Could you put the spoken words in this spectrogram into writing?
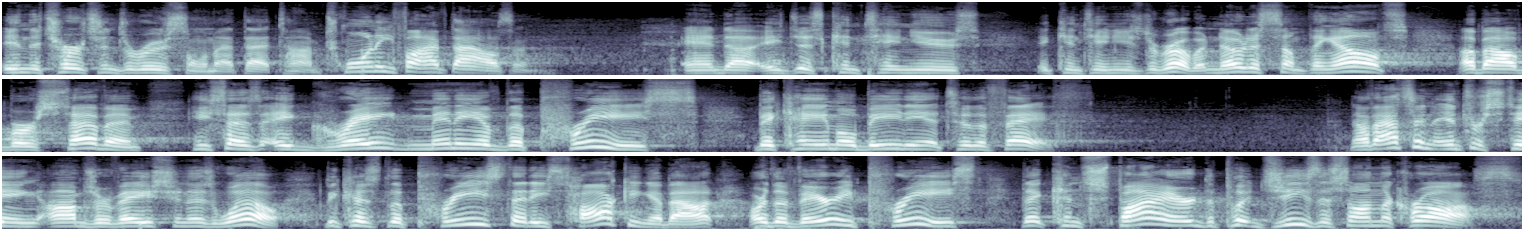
in the church in Jerusalem at that time. 25,000. And uh, it just continues it continues to grow. But notice something else about verse 7. He says, A great many of the priests became obedient to the faith. Now, that's an interesting observation as well, because the priests that he's talking about are the very priests that conspired to put Jesus on the cross.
